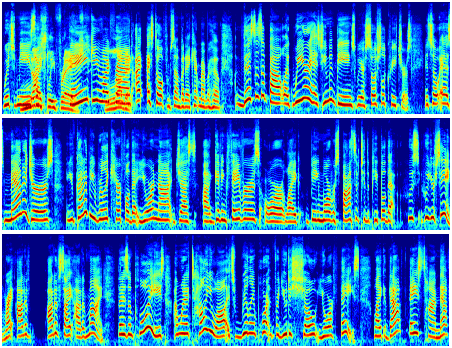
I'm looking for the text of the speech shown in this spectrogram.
which means nicely like, phrased. Thank you, my Love friend. I, I stole it from somebody. I can't remember who. This is about like we are as human beings, we are social creatures, and so as managers, you've got to be really careful that you're not just uh, giving favors or like being more responsive to the people that who's who you're seeing right out of out of sight, out of mind. But as employees, I want to tell you all it's really important for you to show your face. Like that face time, that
